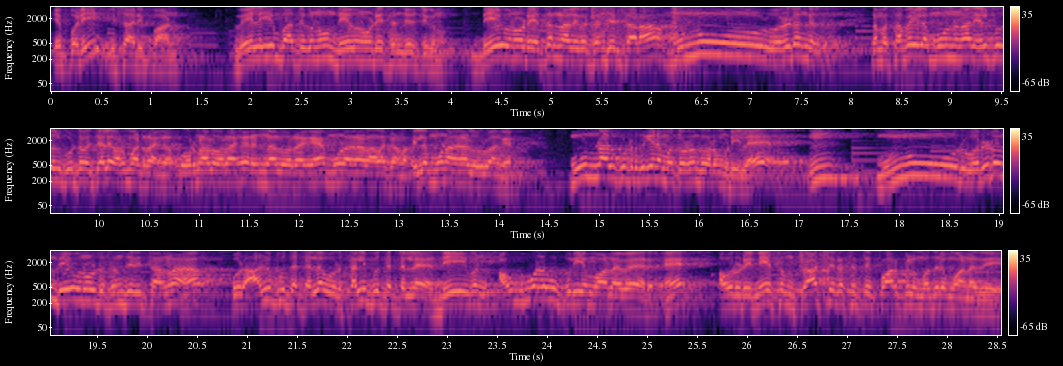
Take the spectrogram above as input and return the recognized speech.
எப்படி விசாரிப்பான்? வேலையும் பார்த்துக்கணும் தேவனோடைய சஞ்சரிச்சுக்கணும். தேவனோட எத்தனை நாள் இவர் சஞ்சரித்தாரா? முந்நூறு வருடங்கள். நம்ம சபையில் மூணு நாள் எழுப்புதல் கூட்டம் வச்சாலே வரமாட்டுறாங்க ஒரு நாள் வராங்க ரெண்டு நாள் வராங்க மூணாவது நாள் அழகானோம் இல்லை மூணாவது நாள் வருவாங்க. மூணு நாள் கூட்டத்துக்கே நம்ம தொடர்ந்து வர முடியல. ம்? முந்நூறு வருடம் தேவனோடு சஞ்சரித்தான்னா ஒரு அலுப்பு தட்டல ஒரு சலிப்பு தட்டல தேவன் அவ்வளவு பிரியமானவர். அவருடைய நேசம் திராட்சை ரசத்தை பார்க்கலும் மதுரமானது.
